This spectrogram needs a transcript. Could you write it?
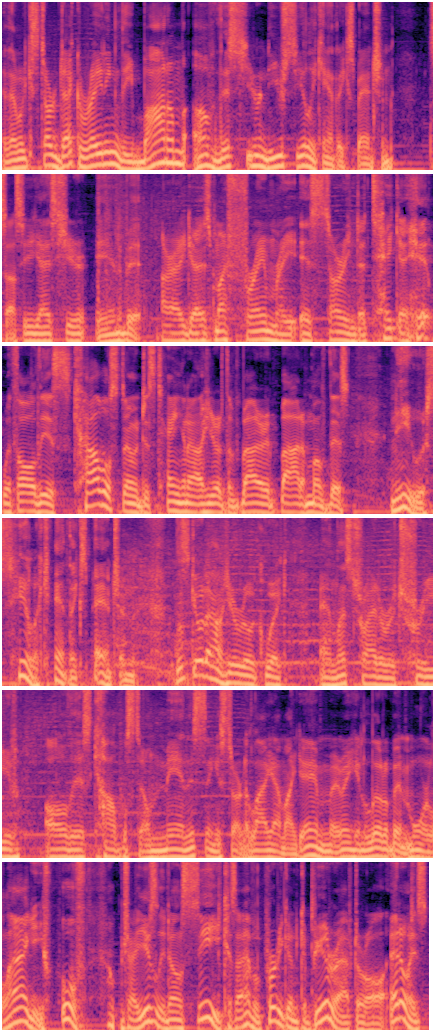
and then we can start decorating the bottom of this here new coelacanth expansion. So I'll see you guys here in a bit. Alright guys, my frame rate is starting to take a hit with all this cobblestone just hanging out here at the very bottom of this new coelacanth expansion. Let's go down here real quick and let's try to retrieve all this cobblestone. Man, this thing is starting to lag out my game, making it a little bit more laggy, Oof, which I usually don't see because I have a pretty good computer after all. Anyways,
